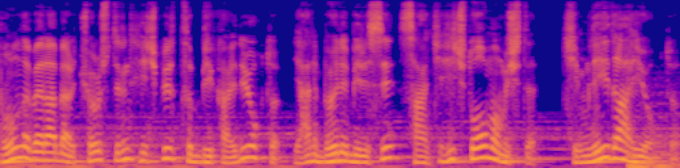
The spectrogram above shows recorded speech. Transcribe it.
Bununla beraber Kirsten'in hiçbir tıbbi kaydı yoktu. Yani böyle birisi sanki hiç doğmamıştı. Kimliği dahi yoktu.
